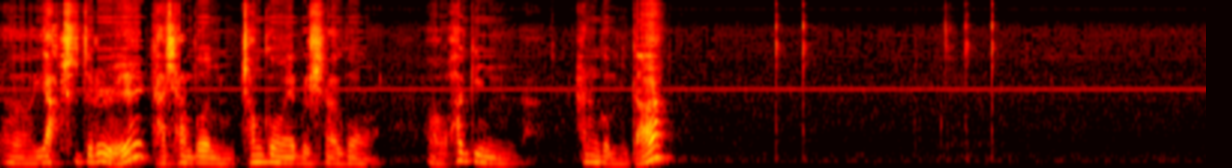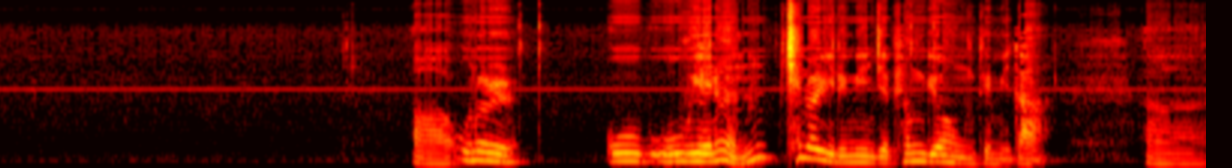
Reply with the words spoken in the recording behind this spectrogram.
어, 약수들을 다시 한번 점검해 보시라고 어, 확인하는 겁니다. 어, 오늘 오후, 에는 채널 이름이 이제 변경됩니다. 어,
